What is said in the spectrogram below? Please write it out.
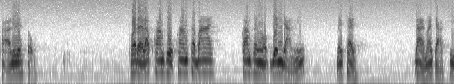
พระอริยสงฆ์พอได้รับความสุขความสบาย ความสงบเย็นอย่างนี้ ไม่ใช่ ได้มาจากที่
